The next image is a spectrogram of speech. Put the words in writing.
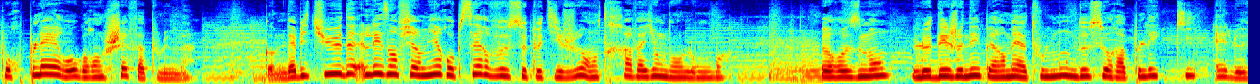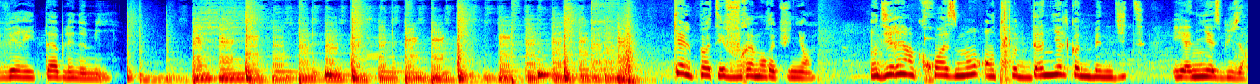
pour plaire au grand chef à plumes. Comme d'habitude, les infirmières observent ce petit jeu en travaillant dans l'ombre. Heureusement, le déjeuner permet à tout le monde de se rappeler qui est le véritable ennemi. Quel pote est vraiment répugnant? On dirait un croisement entre Daniel Cohn-Bendit et Agnès Buzyn.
